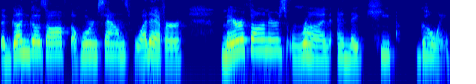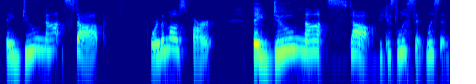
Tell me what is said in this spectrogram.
the gun goes off, the horn sounds, whatever, marathoners run and they keep going. They do not stop for the most part. They do not stop because listen, listen.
